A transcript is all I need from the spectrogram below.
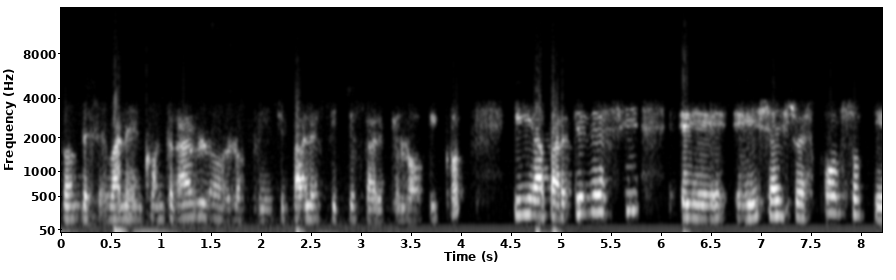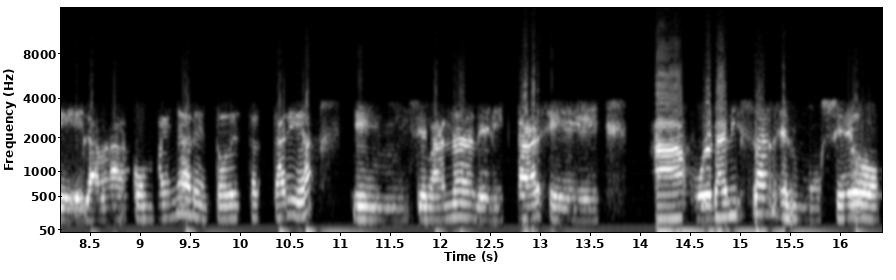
donde se van a encontrar los principales sitios arqueológicos y a partir de allí eh, ella y su esposo que la va a acompañar en toda esta tarea eh, se van a dedicar eh, a organizar el museo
